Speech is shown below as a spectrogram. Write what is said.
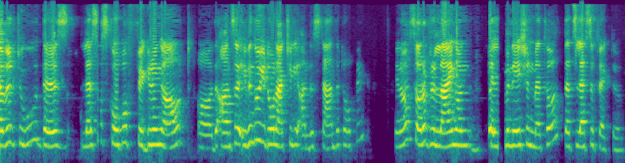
level two, there's lesser scope of figuring out uh, the answer, even though you don't actually understand the topic. You know, sort of relying on elimination method that's less effective.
